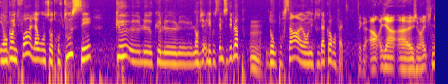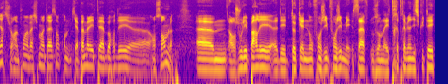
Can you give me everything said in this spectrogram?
et encore une fois, là où on se retrouve tous, c'est que euh, le que le- le- l'envi- l'écosystème se développe. Hmm. Donc pour ça, euh, on est tous d'accord en fait. C'est clair. Alors, il y a un- j'aimerais finir sur un point vachement intéressant qui a pas mal été abordé euh, ensemble. Euh, alors, je voulais parler euh, des tokens non fongibles, fongibles, mais ça, vous en avez très très bien discuté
